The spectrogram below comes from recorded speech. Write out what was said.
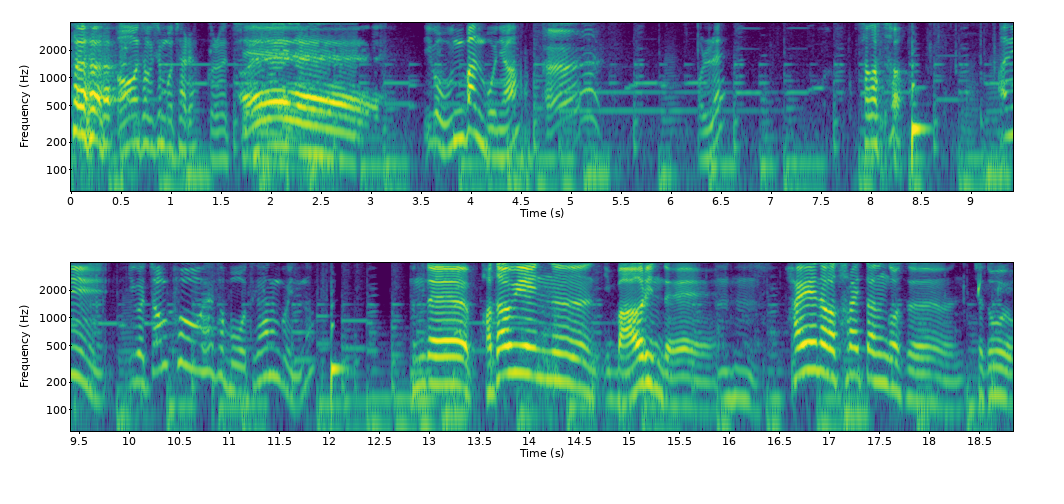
어 정신 못 차려 그렇지 에. 이거 운반 뭐냐? 원래? 상하차. 아니 이거 점프해서 뭐 어떻게 하는 거 있나? 근데 바다 위에 있는 이 마을인데. 하이에나가 살아있다는 것은 쟤도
